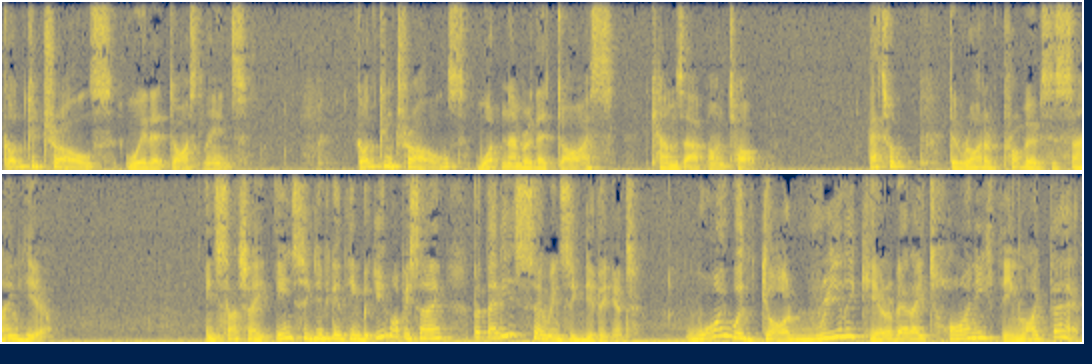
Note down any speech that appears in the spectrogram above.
God controls where that dice lands. God controls what number of that dice comes up on top. That's what the writer of Proverbs is saying here. In such an insignificant thing. But you might be saying, but that is so insignificant. Why would God really care about a tiny thing like that?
